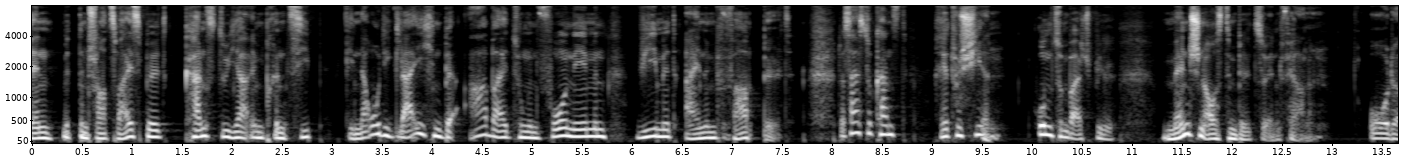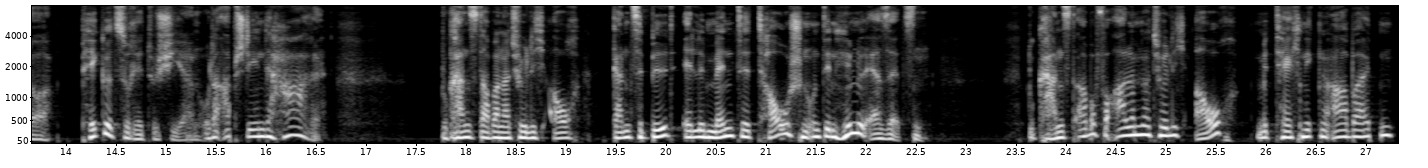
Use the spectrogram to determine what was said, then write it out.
Denn mit einem Schwarz-Weiß-Bild kannst du ja im Prinzip genau die gleichen Bearbeitungen vornehmen wie mit einem Farbbild. Das heißt, du kannst retuschieren, um zum Beispiel Menschen aus dem Bild zu entfernen oder Pickel zu retuschieren oder abstehende Haare. Du kannst aber natürlich auch ganze Bildelemente tauschen und den Himmel ersetzen. Du kannst aber vor allem natürlich auch mit Techniken arbeiten,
